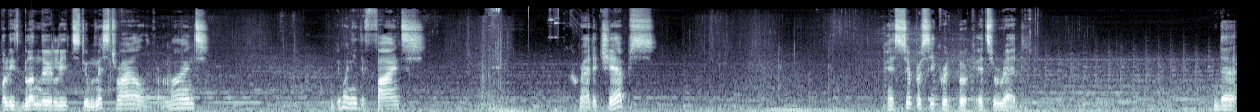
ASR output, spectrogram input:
Police blunder leads to mistrial. Never mind. Do I need to find credit chips? His super secret book. It's red. The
